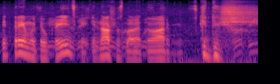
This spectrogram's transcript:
підтримуйте українське і нашу славетну армію. Скидиш!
